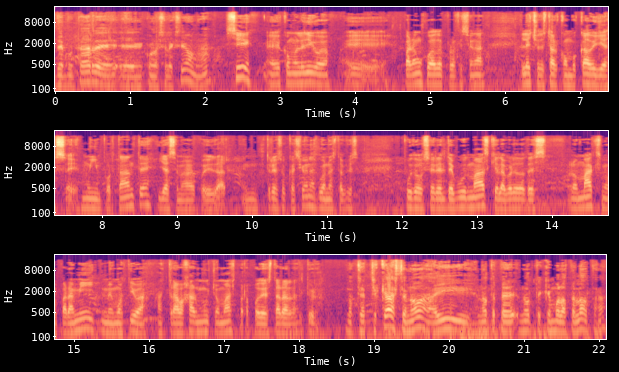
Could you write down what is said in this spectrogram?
debutar eh, eh, con la selección. ¿eh? Sí, como le digo, para un jugador profesional el hecho de estar convocado ya es muy importante, ya se me ha podido dar en tres ocasiones, bueno, esta vez pudo ser el debut más, que la verdad es lo máximo para mí, me motiva a trabajar mucho más para poder estar a la altura. No te achicaste, ¿no? Ahí no te, no te quemó la pelota.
